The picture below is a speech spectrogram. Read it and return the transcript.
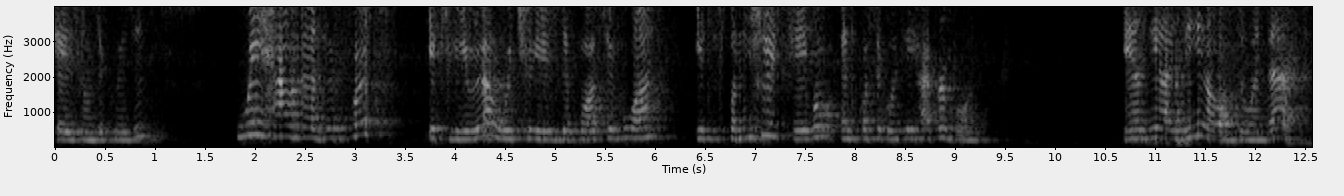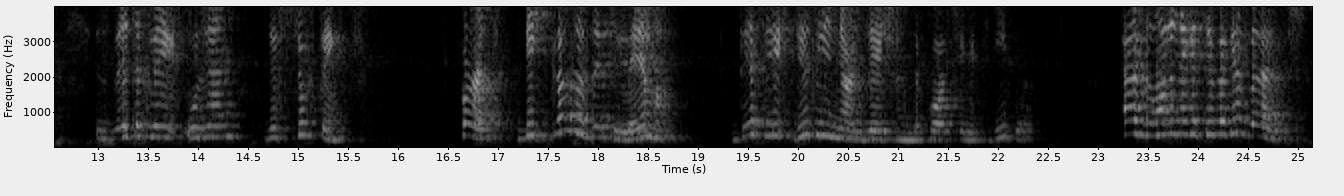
A is non-decreasing, we have that the first equilibrium, which is the positive one, is exponentially stable and consequently hyperbolic. And the idea of doing that is basically using these two things. First, because of the dilemma, this, this linearization, the positive equilibrium, has only negative eigenvalues.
